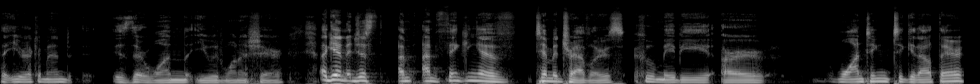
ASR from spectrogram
that you recommend, is there one that you would want to share? Again, just I'm I'm thinking of timid travelers who maybe are wanting to get out there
